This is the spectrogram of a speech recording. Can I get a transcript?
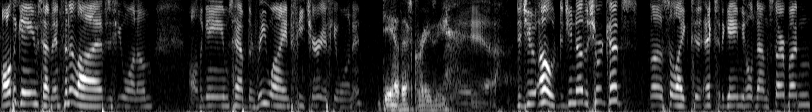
All the games have infinite lives if you want them. All the games have the rewind feature if you want it. yeah, that's crazy. Yeah. Did you? Oh, did you know the shortcuts? Uh, so, like to exit a game, you hold down the start button,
